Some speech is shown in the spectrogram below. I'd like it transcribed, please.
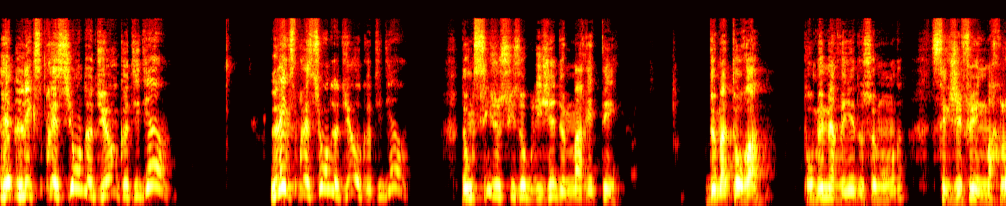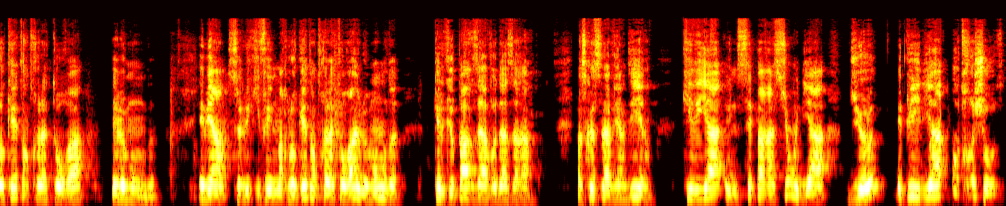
l'expression de Dieu au quotidien. L'expression de Dieu au quotidien. Donc, si je suis obligé de m'arrêter de ma Torah pour m'émerveiller de ce monde, c'est que j'ai fait une marloquette entre la Torah et le monde. Eh bien, celui qui fait une marloquette entre la Torah et le monde, quelque part, c'est Avodazara. Parce que cela vient dire qu'il y a une séparation, il y a Dieu, et puis il y a autre chose.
